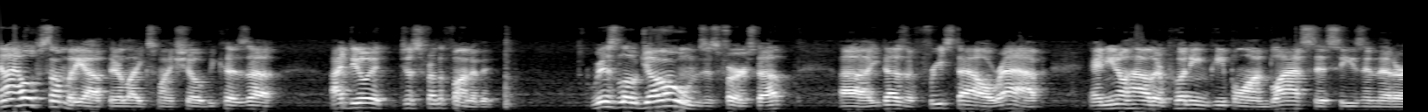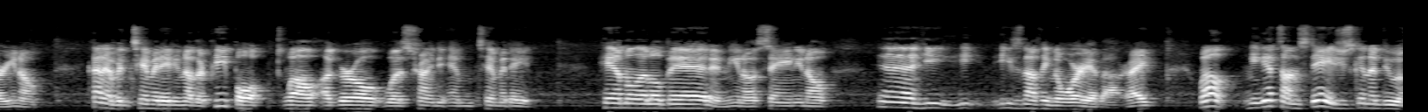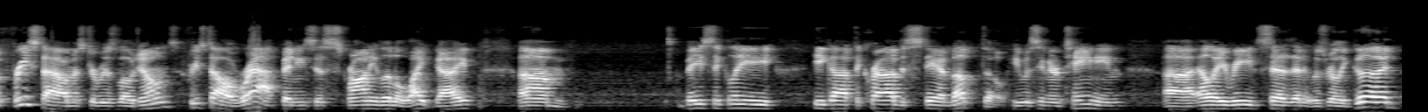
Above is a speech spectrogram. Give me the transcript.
And I hope somebody out there likes my show because uh, I do it just for the fun of it. Rizlo Jones is first up. Uh, he does a freestyle rap, and you know how they're putting people on blast this season that are, you know, kind of intimidating other people. Well, a girl was trying to intimidate him a little bit, and you know, saying, you know, eh, he, he he's nothing to worry about, right? Well, he gets on stage. He's going to do a freestyle, Mr. Rizlo Jones, freestyle rap, and he's this scrawny little white guy. Um, basically, he got the crowd to stand up, though. He was entertaining. Uh, L.A. Reid said that it was really good,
